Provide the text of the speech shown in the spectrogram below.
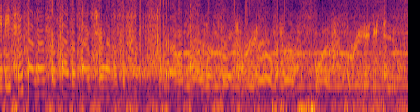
Delta 382, contact for south departure, have a good flight. Have a pleasant, thank you for your help, Southwest 382.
